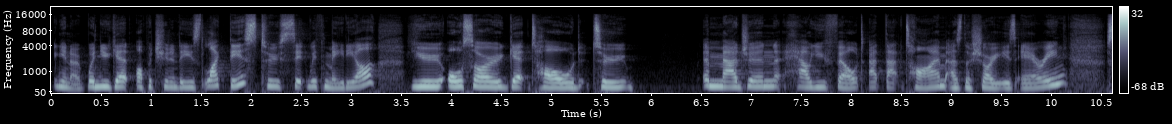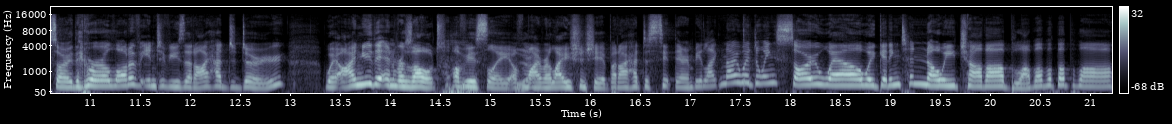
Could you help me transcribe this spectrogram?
you know, when you get opportunities like this to sit with media, you also get told to imagine how you felt at that time as the show is airing. So there were a lot of interviews that I had to do where I knew the end result, obviously, of my relationship, but I had to sit there and be like, no, we're doing so well. We're getting to know each other, blah, blah, blah, blah, blah.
